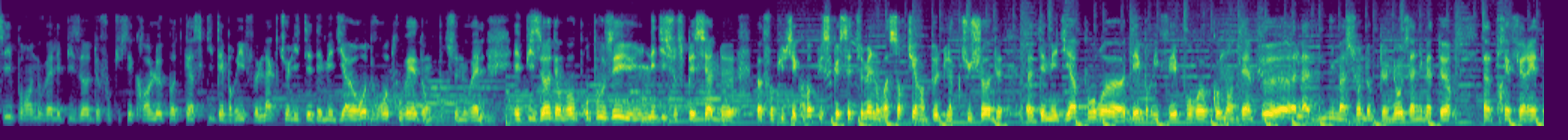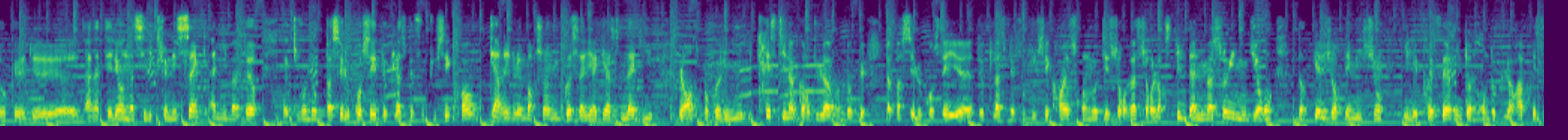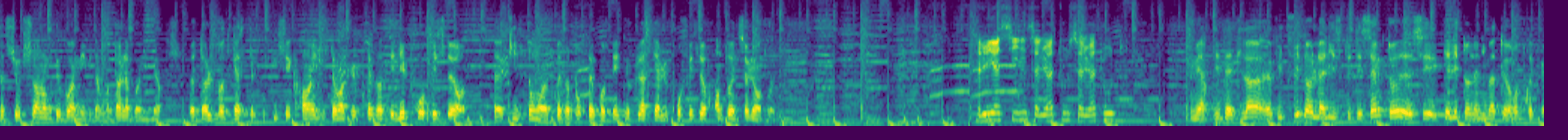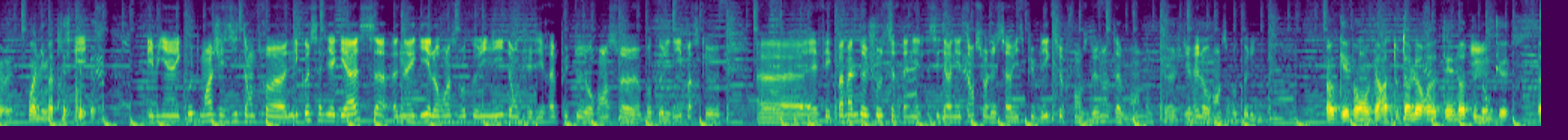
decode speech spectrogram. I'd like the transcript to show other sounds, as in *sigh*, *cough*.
parti pour un nouvel épisode de Focus Écran, le podcast qui débriefe l'actualité des médias. Heureux de vous retrouver donc pour ce nouvel épisode. on va vous proposer une édition spéciale de euh, Focus Écran puisque cette semaine on va sortir un peu de l'actu chaude euh, des médias pour euh, débriefer, pour commenter un peu l'animation de nos animateurs préférés donc de à la télé. On a sélectionné cinq animateurs qui vont donc passer le conseil de classe de Focus Écran. Karine Le Marchand, Nikos Aliagas, Nagui, Laurence Boccolini Christina Cordula vont donc passer le conseil de classe de Focus Écran. Ils seront notés sur 20 sur leur style d'animation. Ils nous diront dans quel genre d'émission ils les préfèrent. Ils donneront donc leur appréciation sans langue de bois, mais évidemment dans la bonne humeur, dans le podcast Focus Écran. Et justement, je vais présenter les professeurs qui sont présents pour ce conseil de classe, il y a le professeur Antoine. Salut Antoine. Salut Yacine, salut à tous, salut à toutes. Merci d'être là. Euh, vite fait, dans la liste des 5, toi, euh, c'est quel est ton animateur préféré ou animatrice préférée? Eh bien, écoute, moi j'hésite entre euh, Nico Saliagas, Nagui et Laurence Boccolini, donc je dirais plutôt Laurence Boccolini parce que elle fait pas mal de choses ces derniers, ces derniers temps sur le service public, sur France 2 notamment, donc je dirais Laurence Boccolini. Ok, bon, on verra tout à l'heure euh, tes notes mm. donc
